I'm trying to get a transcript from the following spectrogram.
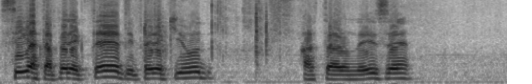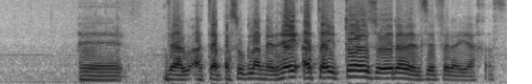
sigue hasta Perek Tet y Perek Yud, hasta donde dice eh, hasta Pasuk Lamed, hasta ahí todo eso era del Sefer Ayajas.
